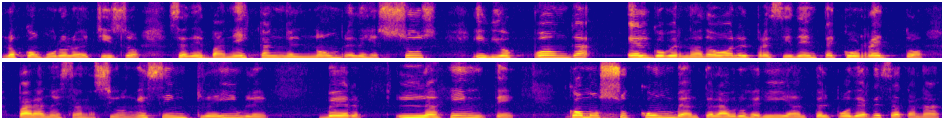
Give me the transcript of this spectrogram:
los conjuros, los hechizos se desvanezcan en el nombre de Jesús y Dios ponga el gobernador, el presidente correcto para nuestra nación. Es increíble ver la gente cómo sucumbe ante la brujería, ante el poder de Satanás,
